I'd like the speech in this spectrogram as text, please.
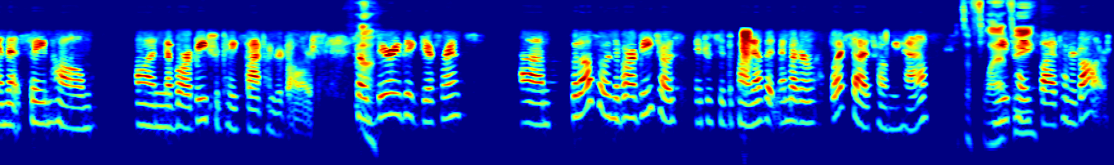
and that same home on Navarre Beach would pay $500. So Huh. very big difference. Um, but also in Navarre Beach, I was interested to find out that no matter what size home you have, it's a flat you fee. pay $500.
